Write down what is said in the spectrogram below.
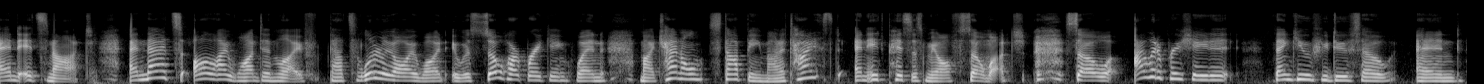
and it's not. And that's all I want in life. That's literally all I want. It was so heartbreaking when my channel stopped being monetized and it pisses me off so much. So I would appreciate it. Thank you if you do so and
